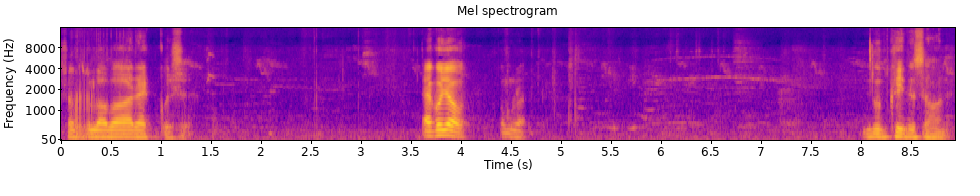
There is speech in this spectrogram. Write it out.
সবগুলো আবার এক কইছে। একো যাও তোমরা। দুধ খাইতেছে অনেক।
